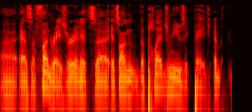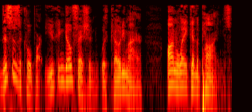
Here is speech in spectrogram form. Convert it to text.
uh, as a fundraiser and it's, uh, it's on the pledge music page. This is the cool part. You can go fishing with Cody Meyer on Lake of the Pines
